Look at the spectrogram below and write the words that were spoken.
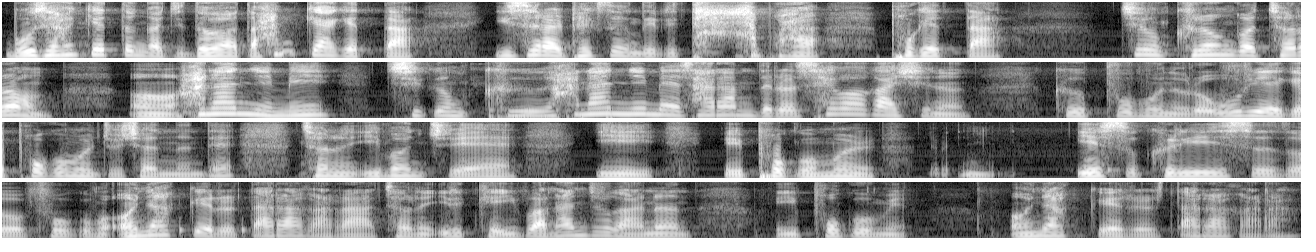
모세 함께 했던 거지 너와도 함께 하겠다 이스라엘 백성들이 다 봐, 보겠다. 지금 그런 것처럼 어, 하나님이 지금 그 하나님의 사람들을 세워가시는 그 부분으로 우리에게 복음을 주셨는데 저는 이번 주에 이, 이 복음을 예수 그리스도 복음 언약궤를 따라가라. 저는 이렇게 이번 한 주간은 이 복음의 언약궤를 따라가라.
